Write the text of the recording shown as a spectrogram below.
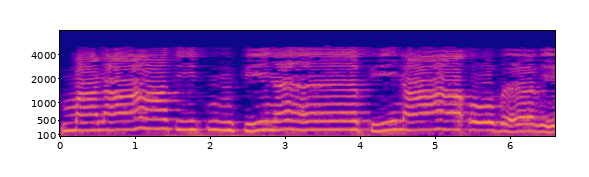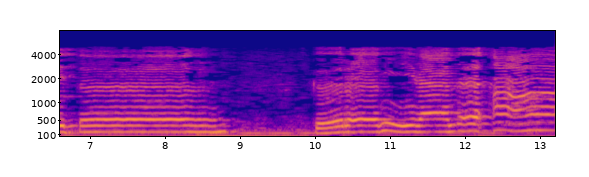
මනා සිත් පින පිනා ඔබ වෙත. කරමි වැඳ ආරාධනා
